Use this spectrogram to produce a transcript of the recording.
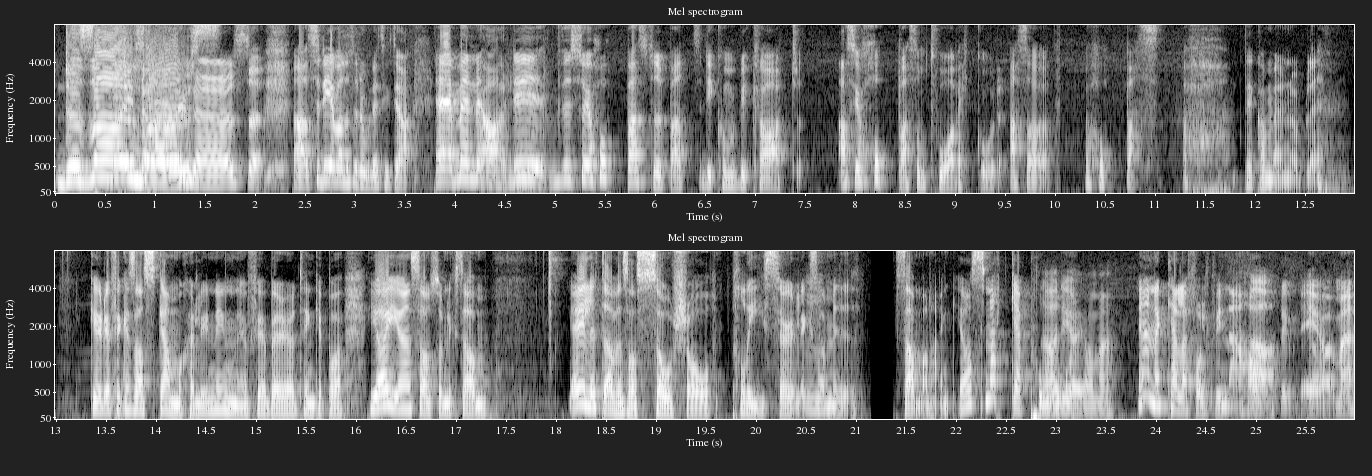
Designers! Designers! Ja, så det var lite roligt tyckte jag. Eh, men ja, det, så jag hoppas typ att det kommer bli klart. Alltså jag hoppas om två veckor. Alltså, jag hoppas. Det kommer det nog bli. Gud, jag fick en sån skamsköljning nu för jag började tänka på... Jag är ju en sån som liksom... Jag är lite av en sån social pleaser liksom i sammanhang. Jag snackar på. Ja, det gör jag med. Gärna kalla folk vid namn. Ja, du, det gör jag med.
